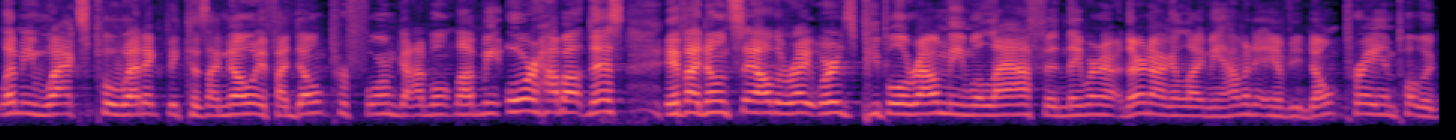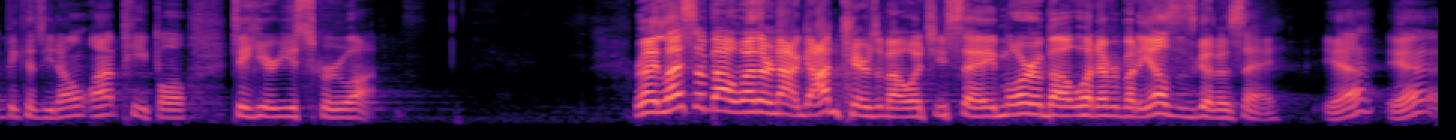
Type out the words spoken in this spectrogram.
let me wax poetic because I know if I don't perform, God won't love me. Or how about this? If I don't say all the right words, people around me will laugh and they were not, they're not going to like me. How many of you don't pray in public because you don't want people to hear you screw up? Right? Less about whether or not God cares about what you say, more about what everybody else is going to say. Yeah? Yeah?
